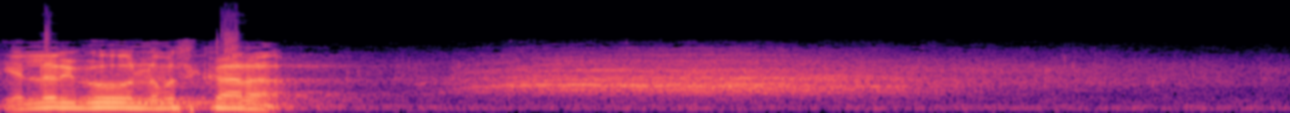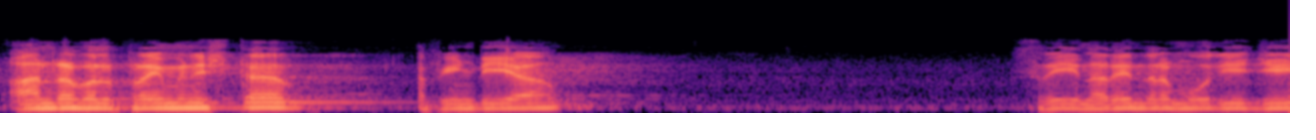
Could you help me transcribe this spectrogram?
ಎಲ್ಲರಿಗೂ ನಮಸ್ಕಾರ honourable prime minister of India Shri Narendra Modi ji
